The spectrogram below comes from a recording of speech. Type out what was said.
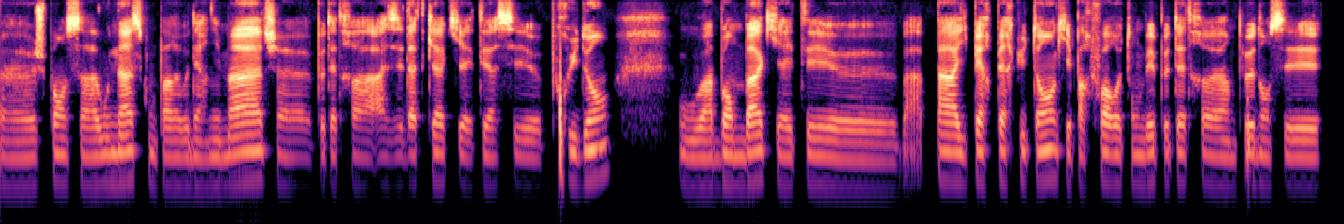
Euh, je pense à Ounas comparé au dernier match, euh, peut-être à, à, Zedatka qui a été assez prudent, ou à Bamba qui a été bah, pas hyper percutant, qui est parfois retombé peut-être un peu dans ses,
